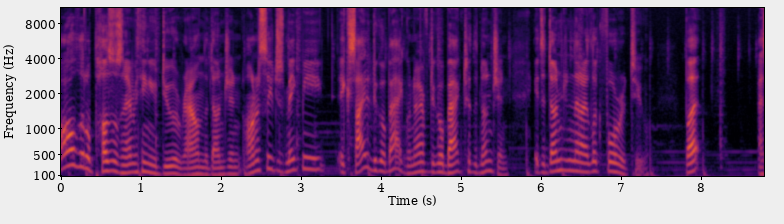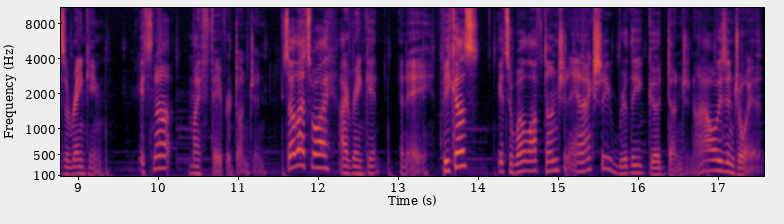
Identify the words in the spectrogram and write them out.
all little puzzles and everything you do around the dungeon honestly just make me excited to go back when I have to go back to the dungeon. It's a dungeon that I look forward to. But as a ranking, it's not my favorite dungeon. So that's why I rank it an A. Because it's a well off dungeon and actually really good dungeon. I always enjoy it.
